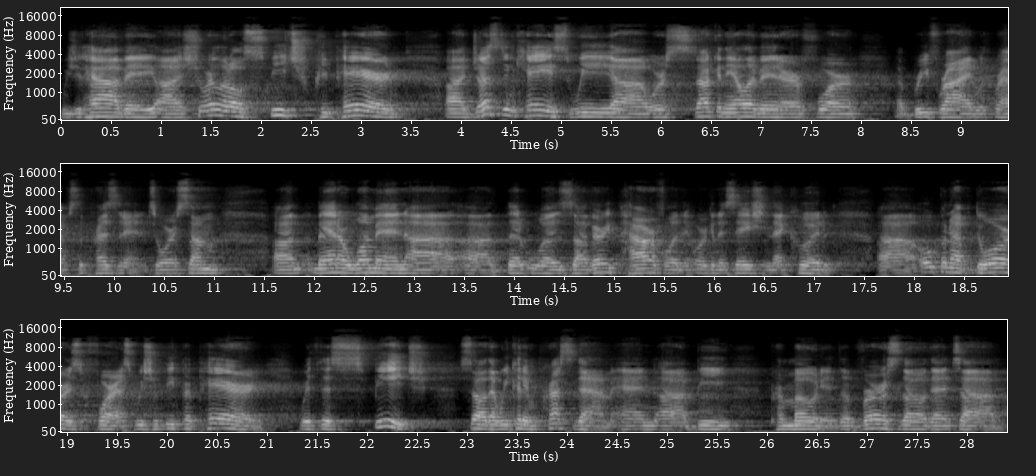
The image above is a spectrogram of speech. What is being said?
We should have a uh, short little speech prepared uh, just in case we uh, were stuck in the elevator for a brief ride with perhaps the president or some um, man or woman uh, uh, that was uh, very powerful in the organization that could uh, open up doors for us. We should be prepared with this speech so that we could impress them and uh, be promoted. The verse, though, that uh,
